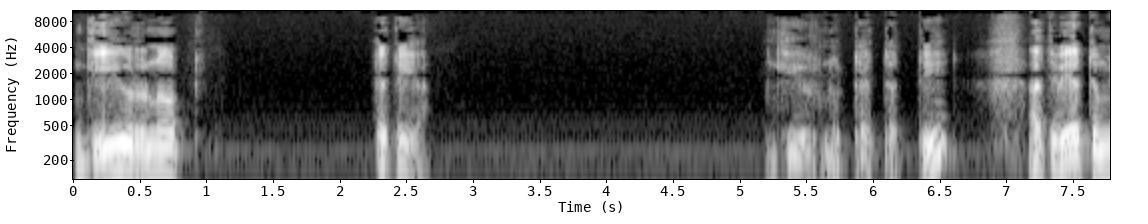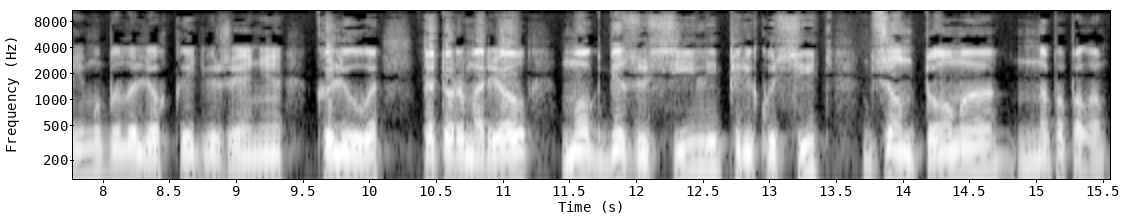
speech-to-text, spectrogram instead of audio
Гирнот это я. Гирнут, это ты? Ответом ему было легкое движение клюва, которым орел мог без усилий перекусить Джон Тома напополам.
